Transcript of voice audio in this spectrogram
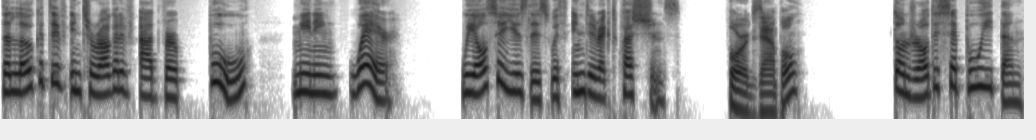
The locative interrogative adverb bu, meaning where. We also use this with indirect questions. For example, Don Rodi se puitan,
